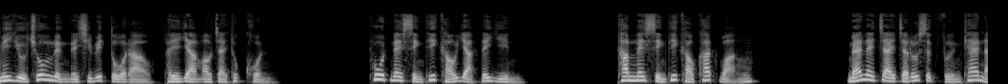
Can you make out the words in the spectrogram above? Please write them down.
มีอยู่ช่วงหนึ่งในชีวิตตัวเราพยายามเอาใจทุกคน พูดในสิ่งที่เขาอยากได้ยินทำในสิ่งที่เขาคาดหวัง แม้ในใจจะรู้สึกฝืนแค่ไหน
